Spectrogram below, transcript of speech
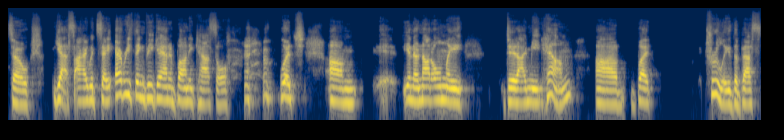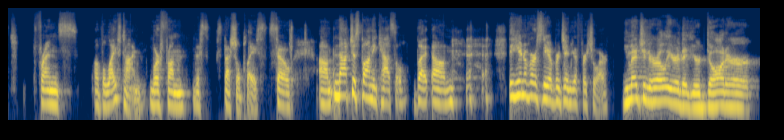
So, yes, I would say everything began in Bonnycastle, which, um, you know, not only did I meet him, uh, but truly the best friends of a lifetime were from this special place. So, um, not just Bonnycastle, but um, the University of Virginia for sure. You mentioned earlier that your daughter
